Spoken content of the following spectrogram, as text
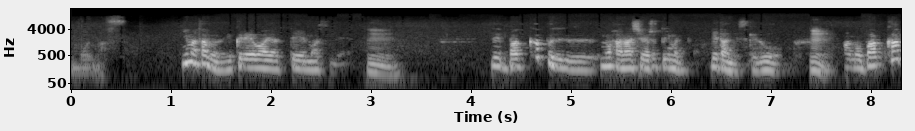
思います。今多分エクレアはやってますね。うん。で、バックアップの話がちょっと今出たんですけど、うん。あの、バックアッ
